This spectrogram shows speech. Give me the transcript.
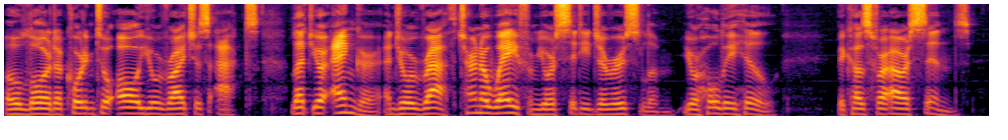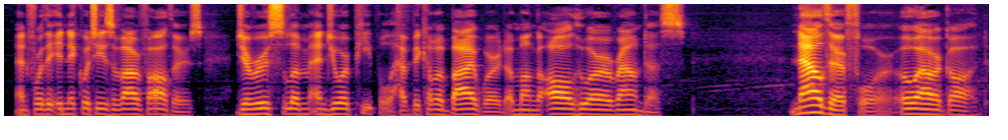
O Lord, according to all your righteous acts, let your anger and your wrath turn away from your city Jerusalem, your holy hill, because for our sins and for the iniquities of our fathers, Jerusalem and your people have become a byword among all who are around us. Now, therefore, O our God,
